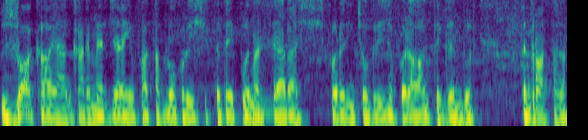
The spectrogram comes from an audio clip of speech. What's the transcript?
joaca aia în care mergeai în fața blocului și stăteai până seara și fără nicio grijă, fără alte gânduri. Pentru asta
